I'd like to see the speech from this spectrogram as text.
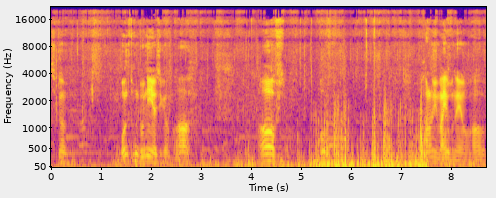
지금 온통 눈이에요 지금. 아, 아, 씨. 어. 바람이 많이 부네요. 아우.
